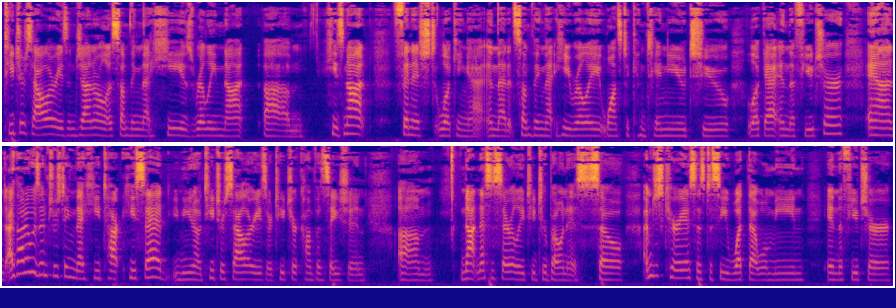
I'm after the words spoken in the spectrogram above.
teacher salaries in general is something that he is really not um, he's not finished looking at and that it's something that he really wants to continue to look at in the future. And I thought it was interesting that he talked, he said, you know, teacher salaries or teacher compensation, um, not necessarily teacher bonus. So I'm just curious as to see what that will mean in the future,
